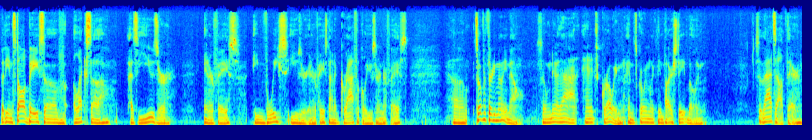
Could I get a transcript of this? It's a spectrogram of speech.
But the installed base of Alexa as a user interface, a voice user interface, not a graphical user interface, uh, it's over 30 million now. So we know that, and it's growing, and it's growing like the Empire State Building. So that's out there.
